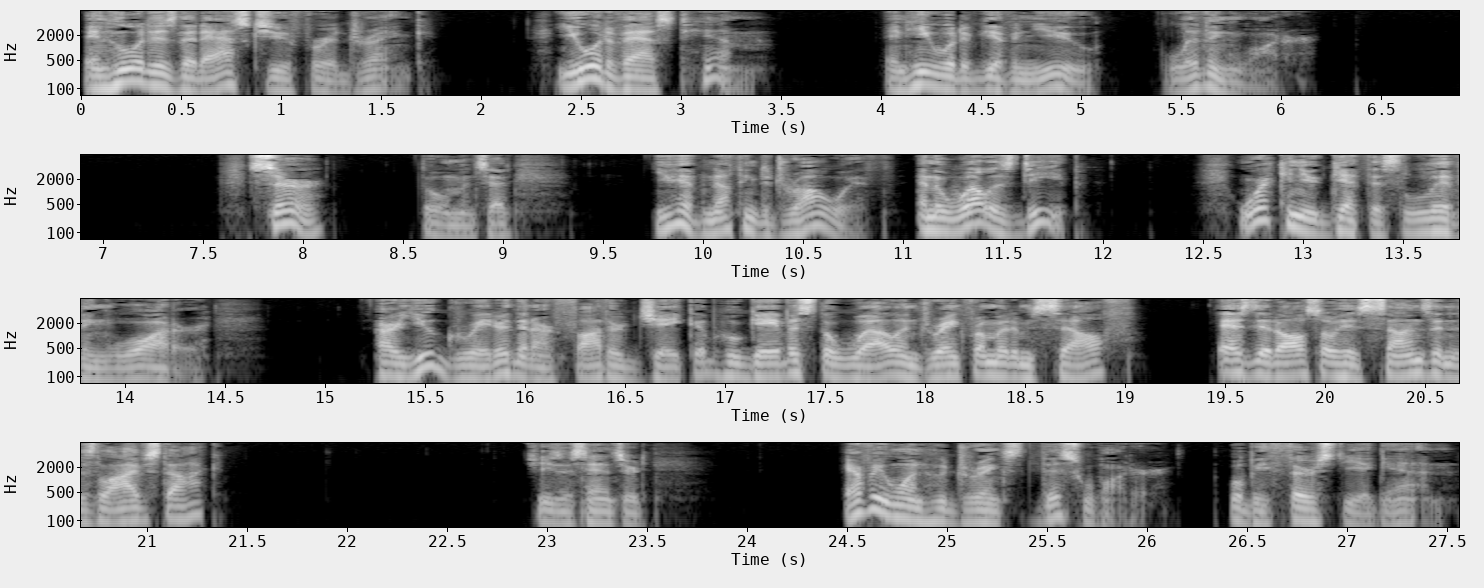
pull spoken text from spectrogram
and who it is that asks you for a drink you would have asked him and he would have given you living water. Sir the woman said you have nothing to draw with and the well is deep. Where can you get this living water? Are you greater than our father jacob who gave us the well and drank from it himself as did also his sons and his livestock? Jesus answered everyone who drinks this water will be thirsty again.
